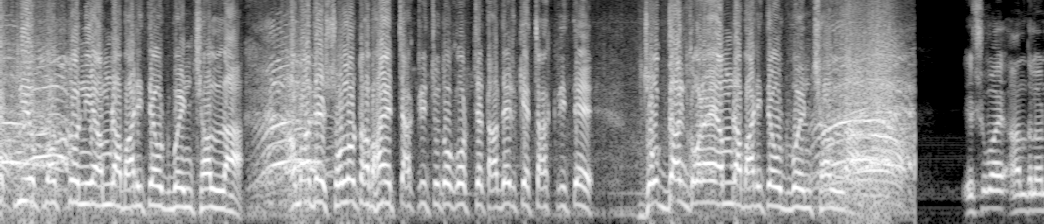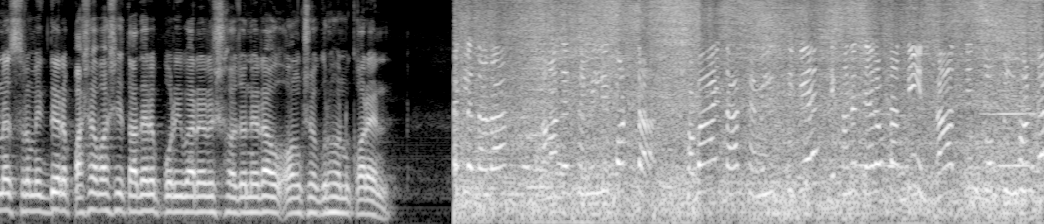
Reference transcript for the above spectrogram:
এক নিয়োগপত্র নিয়ে আমরা বাড়িতে উঠবো ইনশাল্লাহ। আমাদের ষোলোটা ভাইয়ের চাকরিচ্যুত করছে তাদেরকে চাকরিতে যোগদান করায় আমরা বাড়িতে উঠবো ইনশাল্লাহ। এ সময় আন্দোলনের শ্রমিকদের পাশাপাশি তাদের পরিবারের স্বজনেরাও অংশগ্রহণ করেন। তারা আমাদের ফ্যামিলি কর্তা, সবাই তার ফ্যামিলির থেকে এখানে তেরোটা দিন, রাত চব্বিশ ঘণ্টা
